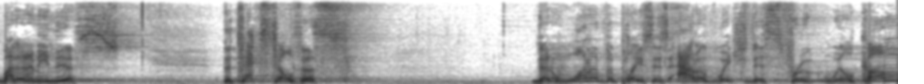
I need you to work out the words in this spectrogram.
By that I mean this. The text tells us that one of the places out of which this fruit will come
